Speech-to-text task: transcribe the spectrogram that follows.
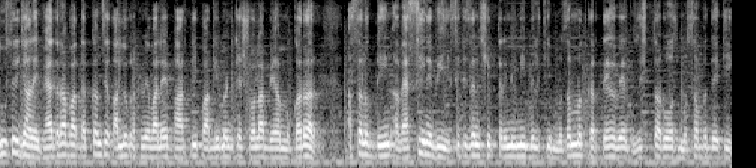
دوسری جانب، حیدرآباد دکن سے تعلق رکھنے والے بھارتی پارلیمنٹ کے شعلہ بیان مقرر۔ اسد الدین اویسی نے بھی سٹیزن شپ ترمیمی بل کی مذمت کرتے ہوئے گزشتہ روز مسودے کی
